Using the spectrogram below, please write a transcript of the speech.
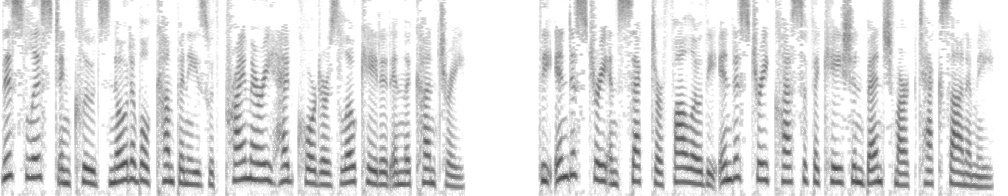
This list includes notable companies with primary headquarters located in the country. The industry and sector follow the industry classification benchmark taxonomy.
